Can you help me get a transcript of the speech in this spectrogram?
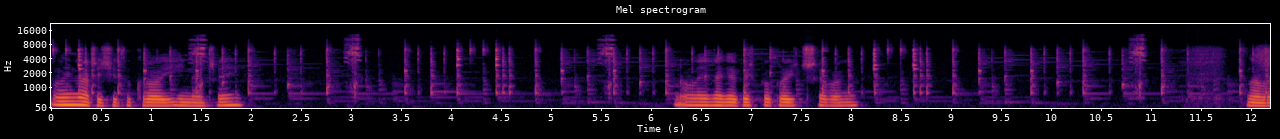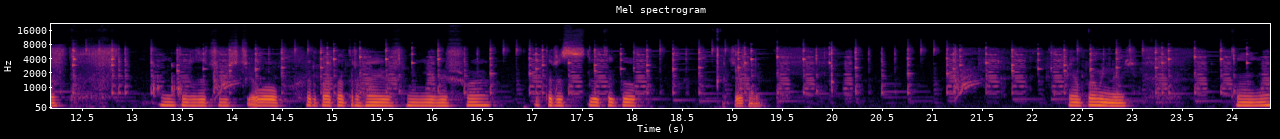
No inaczej się tu kroi, inaczej. No ale jednak jakoś pokroić trzeba, nie? Dobra. I teraz oczywiście, o, herbata trochę już mi nie wyszła. I teraz do tego, chociaż nie. Chciałem pominąć. To nie.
